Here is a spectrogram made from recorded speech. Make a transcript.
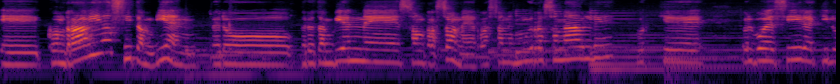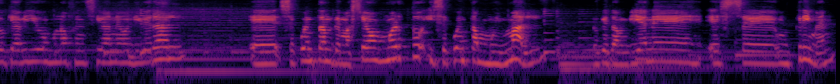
eh, con rabia, sí, también, pero, pero también son razones, razones muy razonables, porque, vuelvo a decir, aquí lo que ha habido es una ofensiva neoliberal, se cuentan demasiados muertos y se cuentan muy mal, lo que también es, es un crimen.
